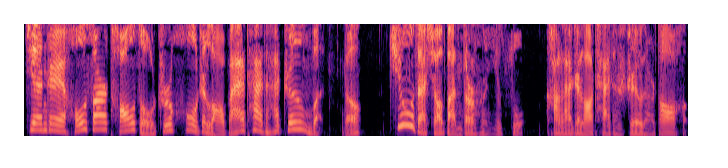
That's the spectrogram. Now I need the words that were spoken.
见这猴三逃走之后，这老白太太还真稳当，就在小板凳上一坐。看来这老太太是真有点道行。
